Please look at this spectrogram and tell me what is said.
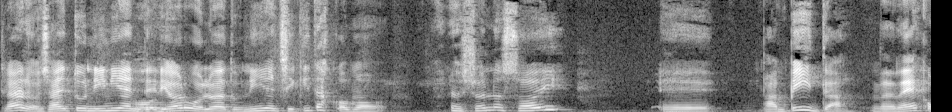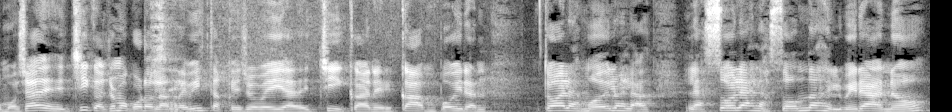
Claro, ya hay tu niña interior, vuelve a tu niña chiquita, es como, bueno, yo no soy eh, Pampita, ¿entendés? Como ya desde chica, yo me acuerdo las revistas que yo veía de chica en el campo, eran todas las modelos, las, las olas, las ondas del verano.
